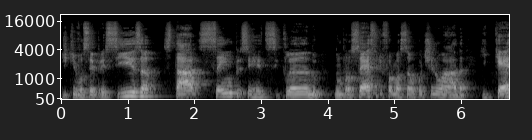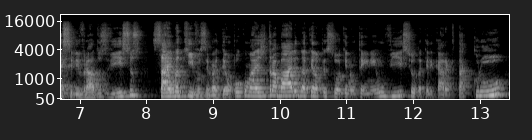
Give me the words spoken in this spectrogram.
de que você precisa estar sempre se reciclando num processo de formação continuada e quer se livrar dos vícios, saiba que você vai ter um pouco mais de trabalho daquela pessoa que não tem nenhum vício, ou daquele cara que está cru,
